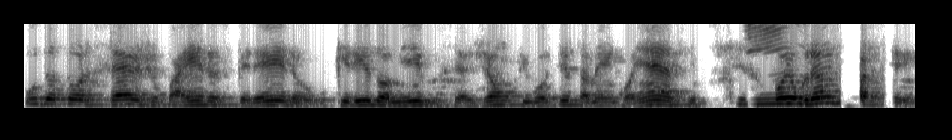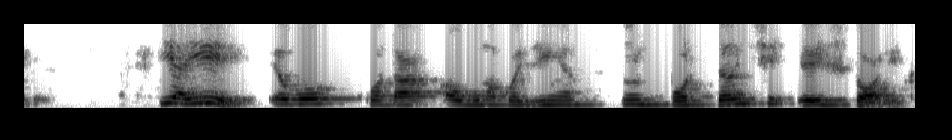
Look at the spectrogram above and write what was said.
O doutor Sérgio Barreiras Pereira, o querido amigo Sérgio, que você também conhece, Sim. foi um grande parceiro. E aí eu vou contar alguma coisinha importante e histórica.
